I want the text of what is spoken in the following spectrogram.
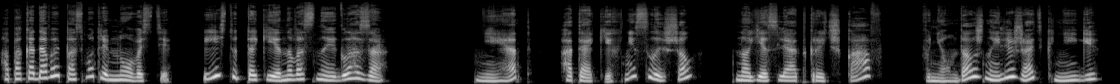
А пока давай посмотрим новости. Есть тут такие новостные глаза?» «Нет, о таких не слышал. Но если открыть шкаф, в нем должны лежать книги.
